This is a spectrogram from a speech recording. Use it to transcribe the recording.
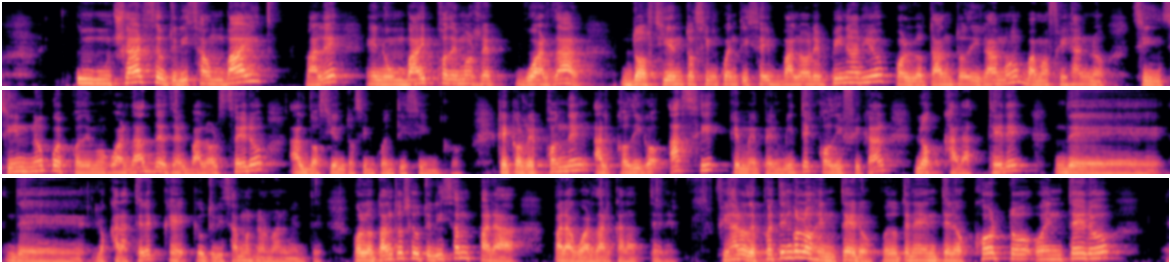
Un char se utiliza un byte, ¿vale? En un byte podemos guardar 256 valores binarios, por lo tanto, digamos, vamos a fijarnos sin signo, pues podemos guardar desde el valor 0 al 255, que corresponden al código ASCII que me permite codificar los caracteres, de, los caracteres que, utilizamos normalmente. Por lo tanto, se utilizan para, para guardar caracteres. Fijaros, después tengo los enteros. Puedo tener enteros cortos o enteros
